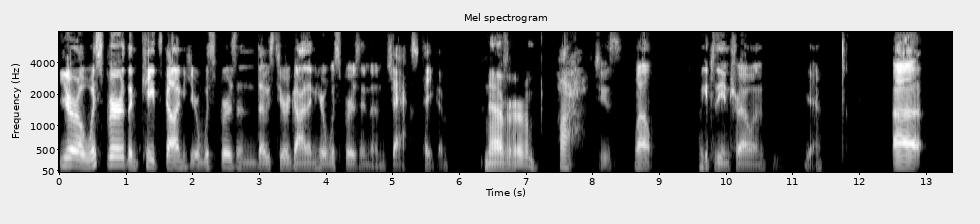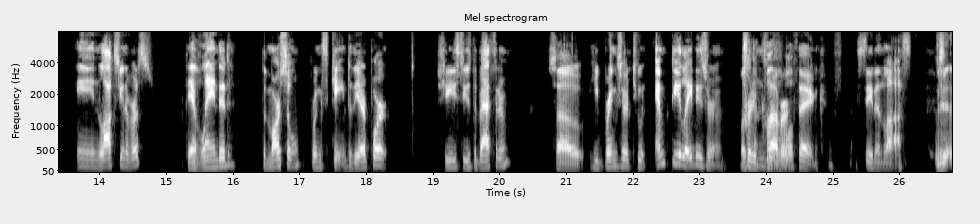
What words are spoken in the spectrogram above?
you hear a whisper, then Kate's gone. You hear whispers, and those two are gone. Then you hear whispers, and then Jack's taken. Never heard them. Ah, jeez. Well, we get to the intro, and yeah. Uh, in Locke's universe, they have landed. The marshal brings Kate into the airport. She needs to use the bathroom, so he brings her to an empty ladies' room. Most Pretty clever. thing I've seen in Lost. The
